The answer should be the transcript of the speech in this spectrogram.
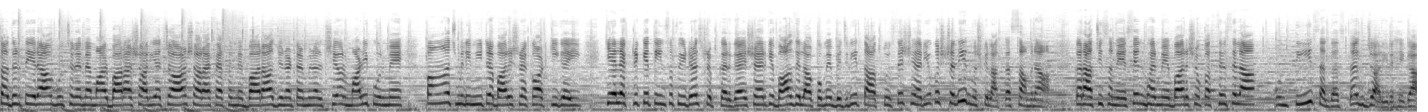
सदर तेरह, गुलशन मेमार बारह आशारिया चार शारा फैसल में बारह जिना टर्मिनल छः और माड़ीपुर में पाँच मिलीमीटर बारिश रिकॉर्ड की गई। के इलेक्ट्रिक के तीन सौ फीडर स्ट्रिप कर गए। शहर के बाद इलाकों में बिजली तातुल से शहरियों को शदीद मुश्किल का सामना। कराची समेत सिंध भर में बारिशों का सिलसिला उनतीस अगस्त तक जारी रहेगा।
